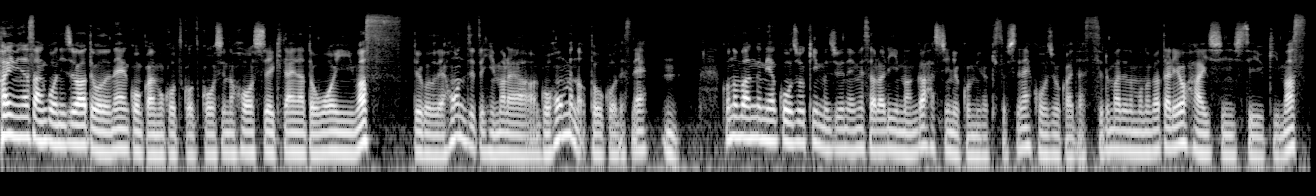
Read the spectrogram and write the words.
はい、皆さんこんにちは。ということでね、今回もコツコツ更新の方していきたいなと思います。ということで、本日ヒマラヤ5本目の投稿ですね。うん。この番組は工場勤務10年目サラリーマンが発信力を磨き、そしてね、工場開脱するまでの物語を配信していきます。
